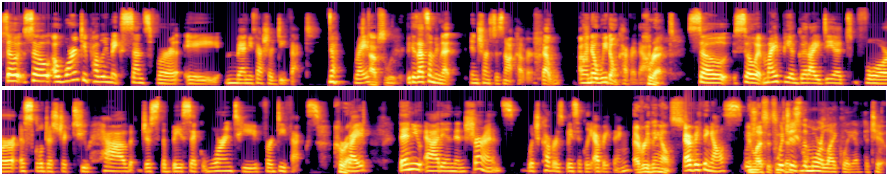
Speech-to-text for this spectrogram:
So, so a warranty probably makes sense for a manufacturer defect. Yeah. Right. Absolutely. Because that's something that insurance does not cover. That I know we don't cover that. Correct. So, so it might be a good idea t- for a school district to have just the basic warranty for defects, Correct. right? Then you add in insurance, which covers basically everything, Everything else, everything else. Which, unless it's which is the more likely of the two.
